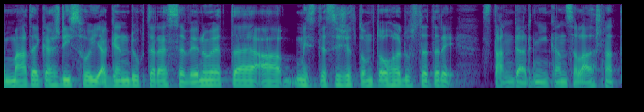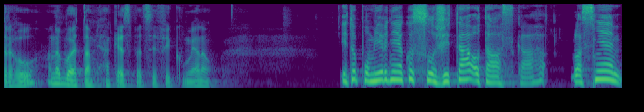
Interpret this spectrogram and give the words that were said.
máte každý svoji agendu, které se věnujete a myslíte si, že v tomto ohledu jste tedy standardní kancelář na trhu, anebo je tam nějaké specifikum? Jenom? Je to poměrně jako složitá otázka. Vlastně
